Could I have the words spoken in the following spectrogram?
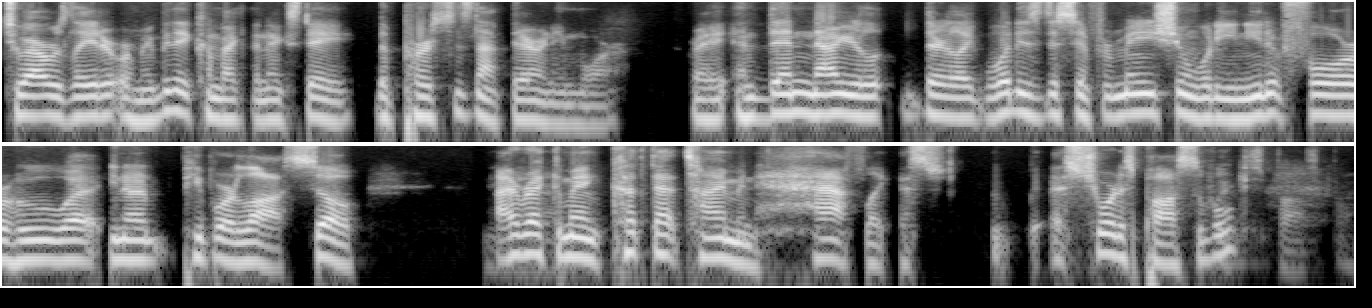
two hours later, or maybe they come back the next day. The person's not there anymore right and then now you're they're like what is this information what do you need it for who what you know people are lost so I recommend cut that time in half, like as, as short as possible. as possible.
